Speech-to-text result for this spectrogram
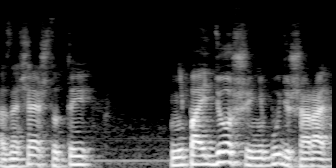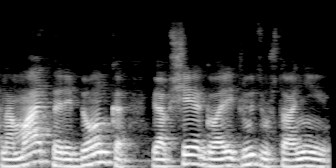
означает, что ты не пойдешь и не будешь орать на мать, на ребенка и вообще говорить людям, что они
